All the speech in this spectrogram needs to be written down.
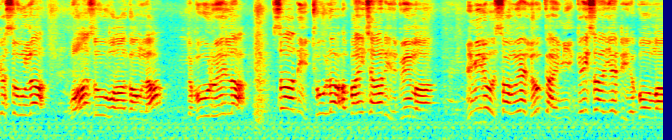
ကစုံလဝါဆိုဝါကောင်လတဘူရွဲလစသည့်ထိုလအပိုင်းခြားတွေအတွင်းမှာ မိမိတို့ဆောင်ရွက်လုပ်ကင်မိကိစ္စရက်တွေအပေါ်မှာ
